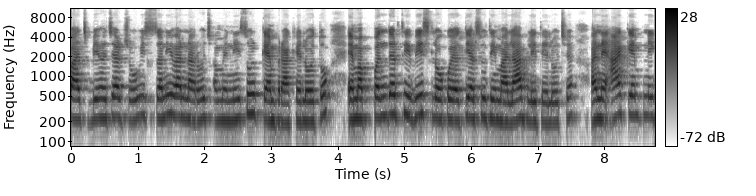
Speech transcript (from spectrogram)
પાંચ બે હજાર ચોવીસ શનિવારના રોજ અમે નિઃશુલ્ક કેમ્પ રાખેલો હતો. એમાં પંદરથી વીસ લોકોએ અત્યાર સુધીમાં લાભ લીધેલો છે. અને આ કેમ્પની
